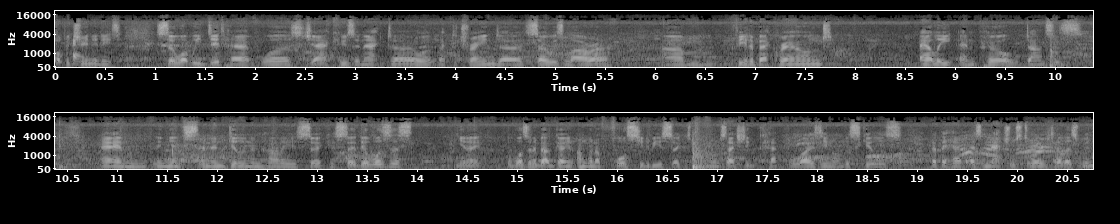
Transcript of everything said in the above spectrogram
opportunities. So what we did have was Jack, who's an actor or actor trained. Uh, so is Lara, um, theatre background. Ali and Pearl dancers, and and, and then Dylan and Harley is circus. So there was this, you know, it wasn't about going. I'm going to force you to be a circus performer. It was actually capitalising on the skills that they have as natural storytellers with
